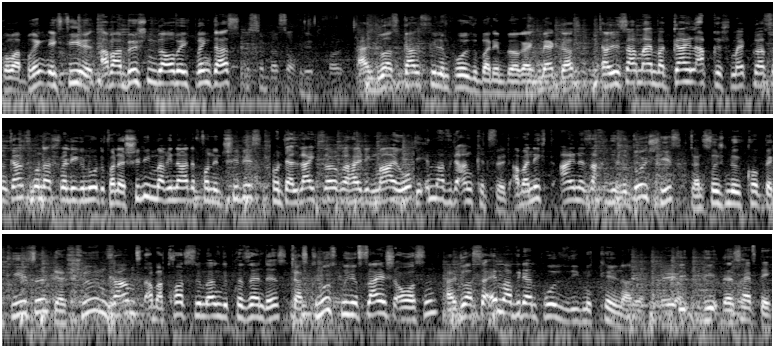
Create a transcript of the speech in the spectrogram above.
Guck mal, bringt nicht viel, aber ein bisschen, glaube ich, bringt das. Bisschen besser auf jeden Fall. Also du hast ganz viele Impulse bei dem Burger, ich merke das. Also ich sag mal einfach geil abgeschmeckt. Du hast eine ganz unterschwellige Note von der Chili-Marinade, von den Chilis und der leicht säurehaltigen Mayo, die immer wieder ankitzelt. Aber nicht eine Sache, die so durchschießt. Dann zwischendurch kommt der Käse, der schön sanft, aber trotzdem irgendwie präsent ist. Das knusprige Fleisch außen. Also du hast da immer wieder Impulse, die mich killen, also. Die, die, das ist heftig.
